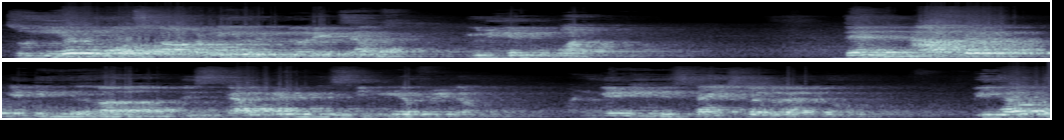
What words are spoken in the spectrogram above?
So here most commonly in your exams you will get 1. Then after getting uh, this calculating this degree of freedom and getting this chi-square value, we have to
